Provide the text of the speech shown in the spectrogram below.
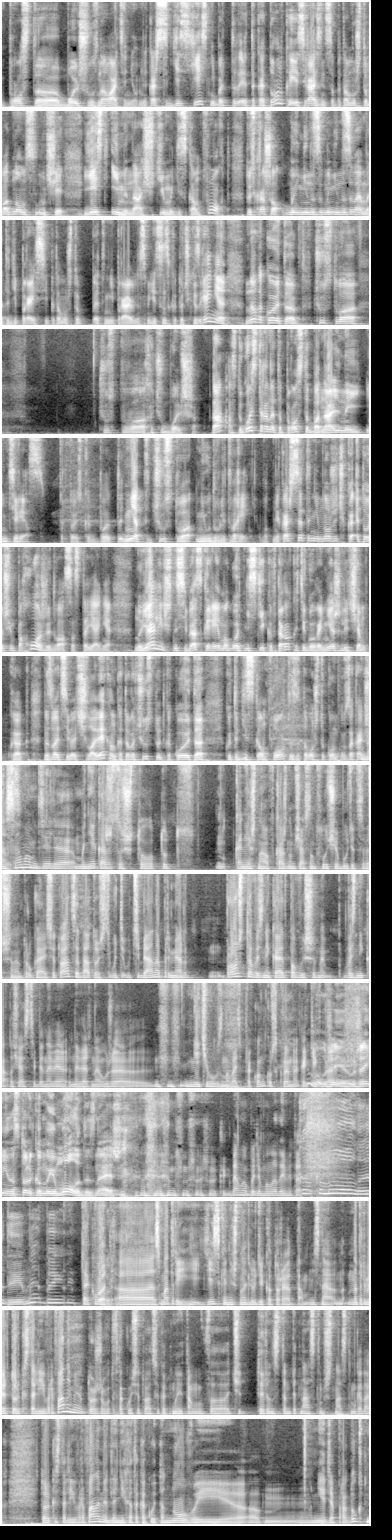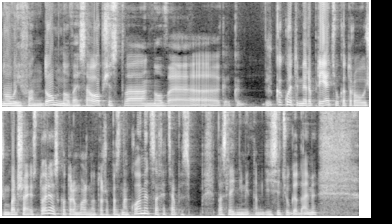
просто больше узнавать о нем. Мне кажется, здесь есть небольшая, такая тонкая есть разница, потому что в одном случае есть именно ощутимый дискомфорт. То есть, хорошо, мы не, наз, мы не называем это депрессией, потому что это неправильно с медицинской точки зрения, но какое-то чувство чувство «хочу больше», да? А с другой стороны, это просто банальный интерес. То есть, как бы, нет чувства неудовлетворения. Вот мне кажется, это немножечко, это очень похожие два состояния. Но я лично себя скорее могу отнести ко второй категории, нежели чем как назвать себя человеком, который чувствует какой-то какой дискомфорт из-за того, что конкурс заканчивается. На самом деле, мне кажется, что тут ну, конечно, в каждом частном случае будет совершенно другая ситуация, да, то есть у, у тебя, например, просто возникает повышенный, возникал, сейчас тебе, навер, наверное, уже нечего узнавать про конкурс, кроме ну, каких-то... Ну, уже, уже не настолько мы и молоды, знаешь. Когда мы были молодыми-то. Как молоды мы были. Так вот, а, смотри, есть, конечно, люди, которые там, не знаю, например, только стали еврофанами, тоже вот в такой ситуации, как мы там в 14, 15, 16 годах, только стали еврофанами, для них это какой-то новый э, медиапродукт, новый фандом, новое сообщество, новое э, какое-то мероприятие, у которого очень большая история, с которой можно тоже познакомиться хотя бы с последними там десятью годами,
